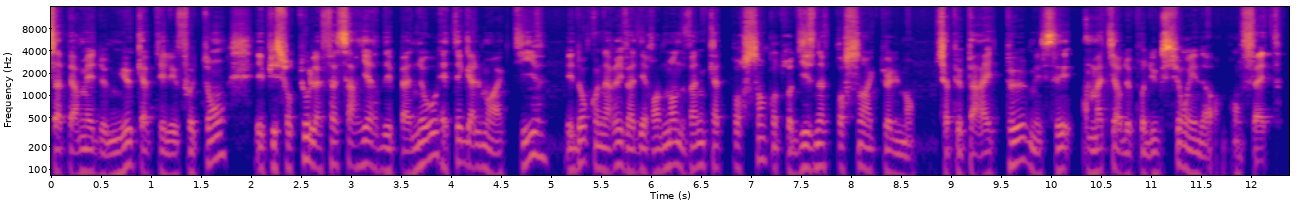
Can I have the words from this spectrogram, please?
Ça permet de mieux capter les photons. Et puis surtout, la face arrière des panneaux est également active. Et donc, on arrive à des rendements de 24% contre 19% actuellement. Ça peut paraître peu, mais c'est en matière de production énorme, en fait.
